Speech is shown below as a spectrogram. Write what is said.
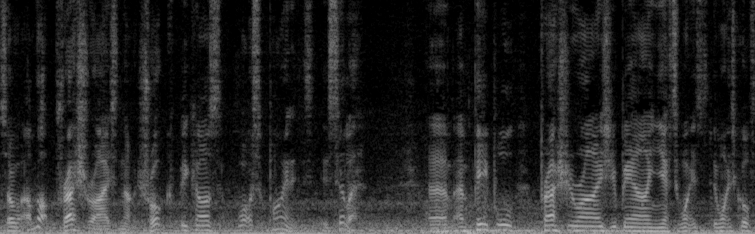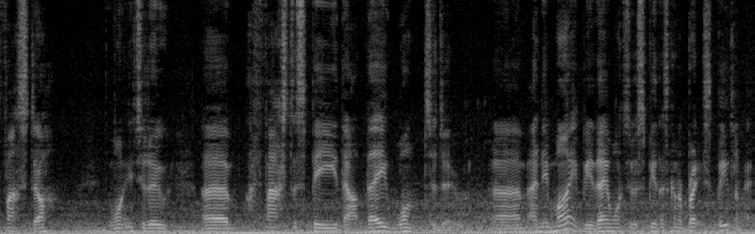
So I'm not pressurising that truck because what's the point? It's, it's silly. Um, and people pressurise you behind you to want you to, they want you to go faster. They want you to do um, a faster speed that they want to do. Um, and it might be they want to a speed that's going to break speed limit.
